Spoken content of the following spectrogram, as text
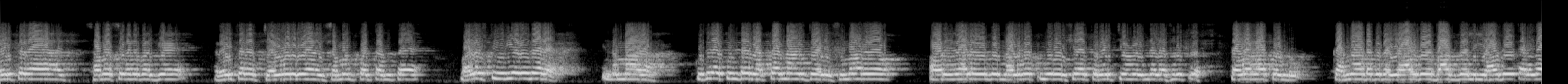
ರೈತರ ಸಮಸ್ಯೆಗಳ ಬಗ್ಗೆ, ರೈತರ ಚಳವಳಿಗೆ ಸಂಬಂಧಪಟ್ಟಂತೆ ಬಹಳಷ್ಟು ಹಿರಿಯರಿದ್ದಾರೆ. ನಮ್ಮ ಕುದುರೆ ಕುಂಟೆ ಲಕ್ಕಣ್ಣ ಅಂತ ಹೇಳಿ ಸುಮಾರು ಅವ್ರು ಈಗಾಗಲೇ ಒಂದು ನಲವತ್ಮೂರು ವರ್ಷ ಆಯ್ತು ರೈತ ಚಳವಳಿಯಿಂದ ಹೆಸರು ತಗೊಂಡು ಹಾಕೊಂಡು ಕರ್ನಾಟಕದ ಯಾವುದೇ ಭಾಗದಲ್ಲಿ ಯಾವುದೇ ತರಹದ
